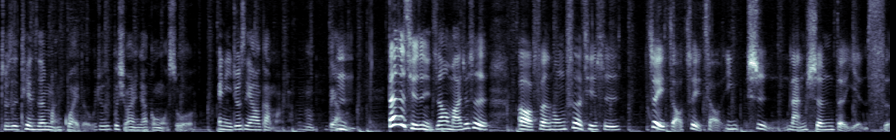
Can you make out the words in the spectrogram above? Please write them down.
就是天生蛮怪的，我就是不喜欢人家跟我说，哎、欸，你就是要干嘛？嗯，不要。嗯，但是其实你知道吗？就是呃，粉红色其实最早最早应是男生的颜色，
